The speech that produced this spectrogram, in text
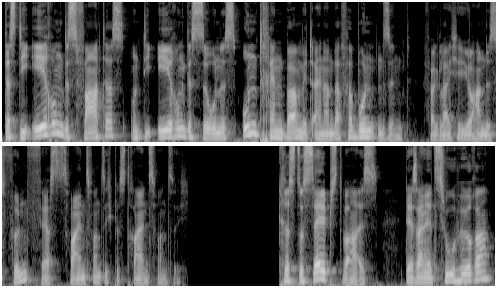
dass die Ehrung des Vaters und die Ehrung des Sohnes untrennbar miteinander verbunden sind. Vergleiche Johannes 5, Vers 22 bis 23. Christus selbst war es, der seine Zuhörer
